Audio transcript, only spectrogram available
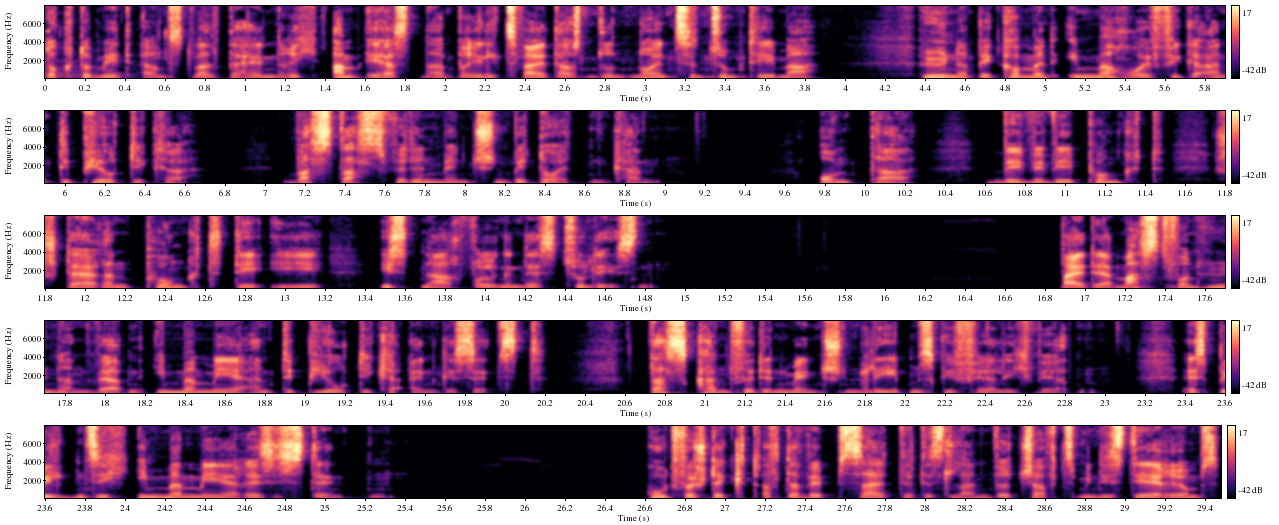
Dr. Med Ernst Walter Henrich am 1. April 2019 zum Thema Hühner bekommen immer häufiger Antibiotika, was das für den Menschen bedeuten kann. Unter www.stern.de ist nachfolgendes zu lesen. Bei der Mast von Hühnern werden immer mehr Antibiotika eingesetzt. Das kann für den Menschen lebensgefährlich werden. Es bilden sich immer mehr Resistenten. Gut versteckt auf der Webseite des Landwirtschaftsministeriums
